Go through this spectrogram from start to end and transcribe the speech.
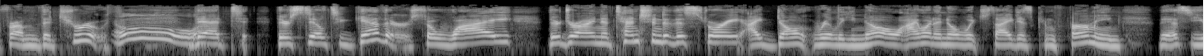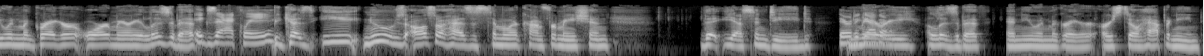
from the truth Oh, that they're still together. So why they're drawing attention to this story, I don't really know. I want to know which side is confirming this, Ewan McGregor or Mary Elizabeth. exactly. Because E News also has a similar confirmation that yes, indeed, They're together. Mary Elizabeth and Ewan McGregor are still happening.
